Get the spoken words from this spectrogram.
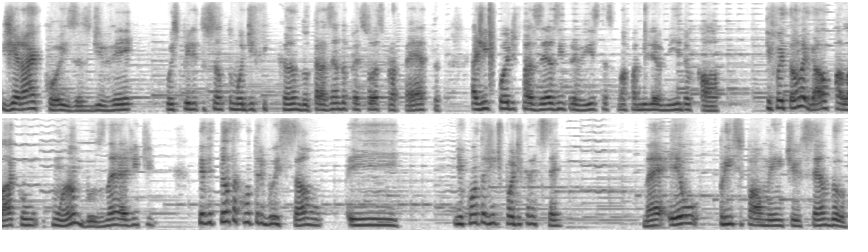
gerar coisas, de ver o Espírito Santo modificando, trazendo pessoas para perto. A gente pôde fazer as entrevistas com a família Middlecoff, que foi tão legal falar com, com ambos, né? A gente teve tanta contribuição e e o quanto a gente pode crescer. Né? Eu, principalmente, sendo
